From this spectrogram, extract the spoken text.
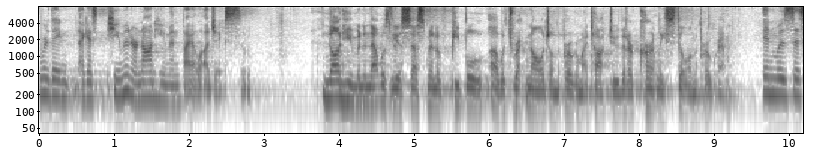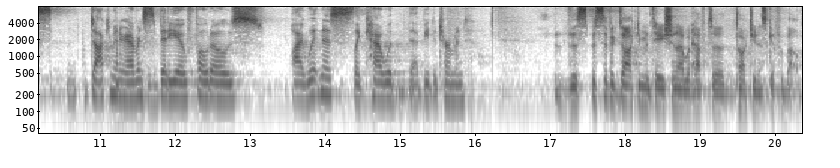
were they, I guess, human or non human biologics? Non human, and that was the assessment of people uh, with direct knowledge on the program I talked to that are currently still on the program. And was this documentary evidence, this video, photos, eyewitness? Like, how would that be determined? The specific documentation I would have to talk to you in a SCIF about.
